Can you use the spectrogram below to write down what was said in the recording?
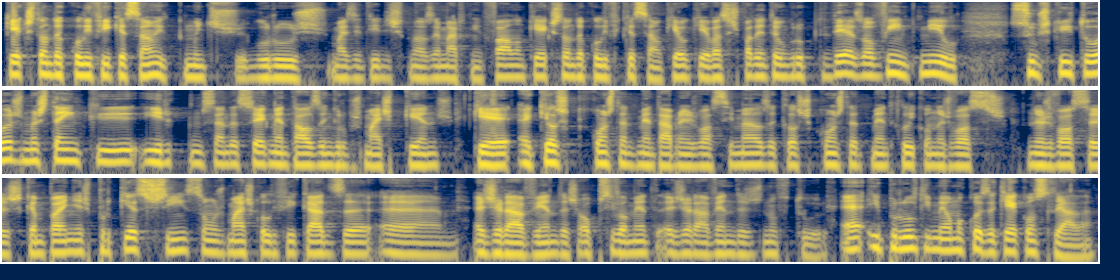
que é a questão da qualificação e que muitos gurus mais entendidos que nós em marketing falam, que é a questão da qualificação, que é o que Vocês podem ter um grupo de 10 ou 20 mil subscritores, mas têm que ir começando a segmentá-los em grupos mais pequenos, que é aqueles que constantemente abrem os vossos e-mails, aqueles que constantemente clicam nos vossos, nas vossas campanhas, porque esses sim são os mais qualificados a, a, a gerar vendas, ou possivelmente a gerar vendas no futuro. É, e por último, é uma coisa que é aconselhada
